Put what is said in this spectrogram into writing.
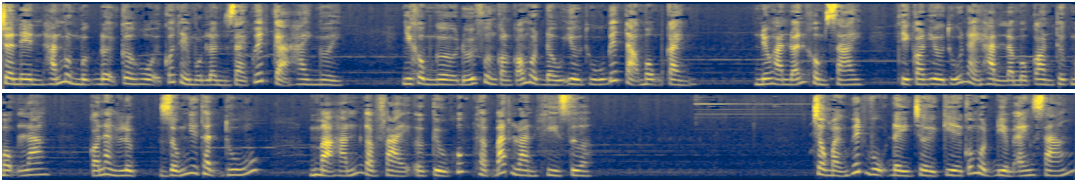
Cho nên hắn một mực đợi cơ hội có thể một lần giải quyết cả hai người. Nhưng không ngờ đối phương còn có một đầu yêu thú biết tạo mộng cảnh. Nếu hắn đoán không sai, thì con yêu thú này hẳn là một con thực mộng lang, có năng lực giống như thận thú, mà hắn gặp phải ở cửu khúc thập bát loan khi xưa. Trong mảnh huyết vụ đầy trời kia có một điểm ánh sáng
